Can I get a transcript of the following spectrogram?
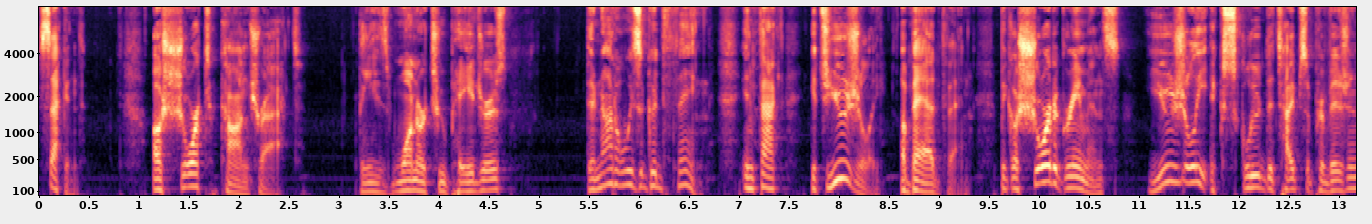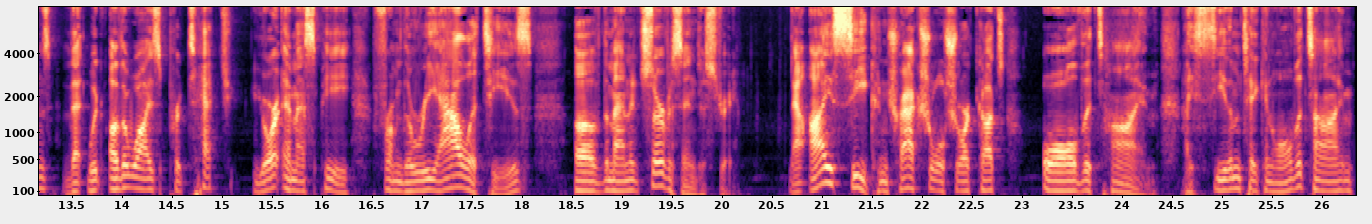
Second, a short contract, these one or two pagers, they're not always a good thing. In fact, it's usually a bad thing because short agreements usually exclude the types of provisions that would otherwise protect your MSP from the realities of the managed service industry. Now, I see contractual shortcuts all the time. I see them taken all the time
